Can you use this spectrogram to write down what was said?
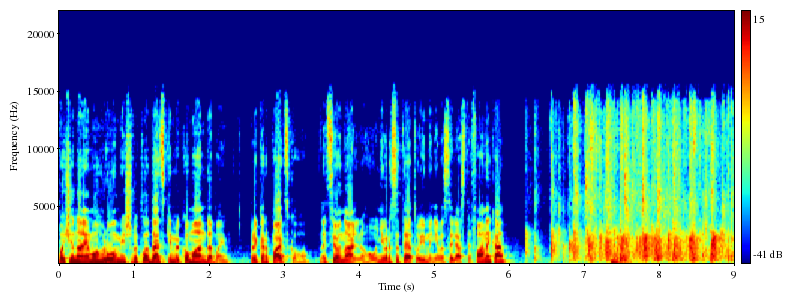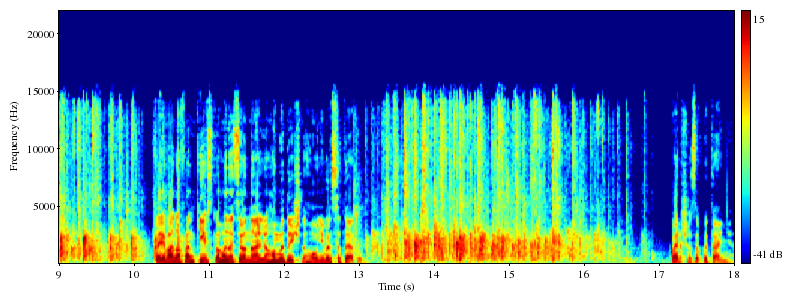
Починаємо гру між викладацькими командами Прикарпатського національного університету імені Василя Стефаника та Івано-Франківського національного медичного університету. Перше запитання.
